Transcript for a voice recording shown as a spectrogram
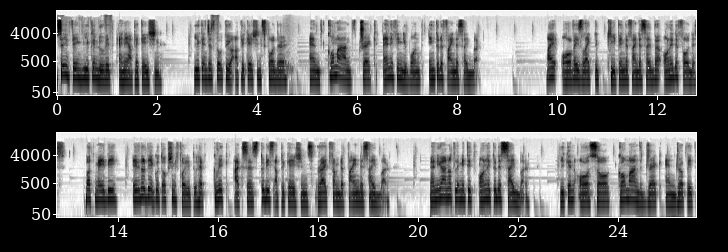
Same thing you can do with any application. You can just go to your applications folder and command drag anything you want into the Finder sidebar. I always like to keep in the Finder sidebar only the folders, but maybe it will be a good option for you to have quick access to these applications right from the Finder sidebar. And you are not limited only to the sidebar. You can also command drag and drop it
